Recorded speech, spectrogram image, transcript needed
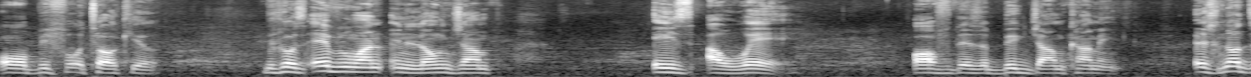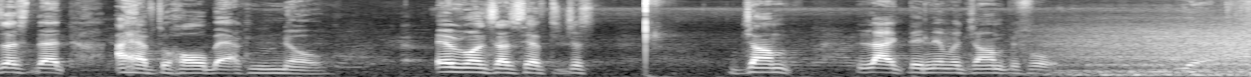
or before Tokyo, because everyone in long jump is aware of there's a big jump coming. It's not just that I have to hold back. No, everyone just have to just jump like they never jumped before. Yeah.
